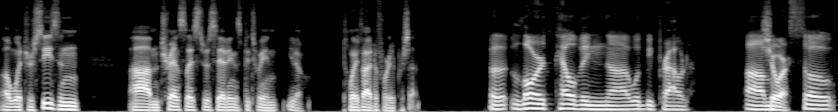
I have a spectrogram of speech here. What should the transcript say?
a winter season um, translates to savings between you know 25 to 40 percent. Uh, Lord Kelvin uh, would be proud. Um, sure. So,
